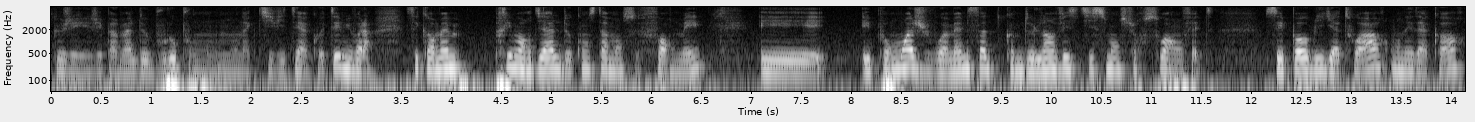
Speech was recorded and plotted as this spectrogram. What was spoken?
que j'ai pas mal de boulot pour mon, activité à côté. Mais voilà, c'est quand même primordial de constamment se former. Et, et pour moi, je vois même ça comme de l'investissement sur soi, en fait. C'est pas obligatoire, on est d'accord,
